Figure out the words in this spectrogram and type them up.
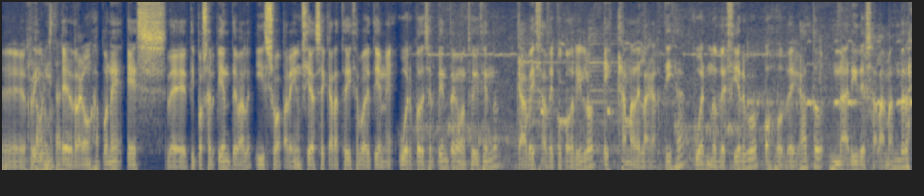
eh, Ryu, ¿no? protagonista, sí. el dragón japonés es de tipo serpiente, ¿vale? Y su apariencia se caracteriza porque tiene cuerpo de serpiente, como estoy diciendo, cabeza de cocodrilo, escama de lagartija, cuernos de ciervo, ojos de gato, nariz de salamandra,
